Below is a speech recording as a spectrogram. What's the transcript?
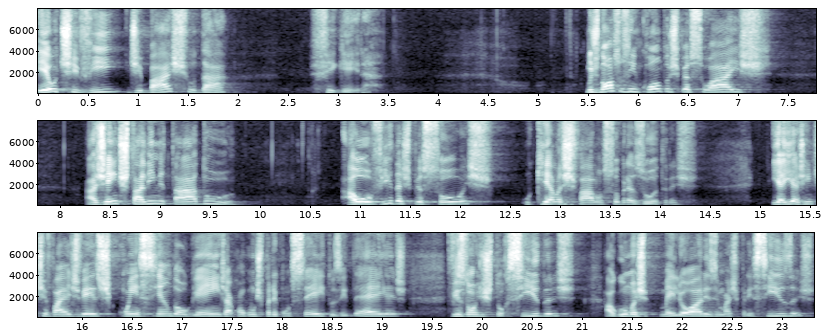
eu te vi debaixo da figueira. Nos nossos encontros pessoais, a gente está limitado a ouvir das pessoas o que elas falam sobre as outras e aí a gente vai, às vezes, conhecendo alguém já com alguns preconceitos, ideias, visões distorcidas, algumas melhores e mais precisas.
